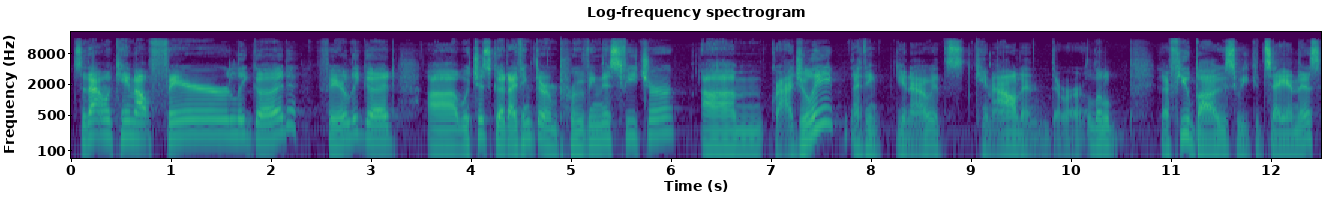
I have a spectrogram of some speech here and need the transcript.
So that one came out fairly good, fairly good, uh, which is good. I think they're improving this feature um, gradually. I think you know it's came out and there were a little, a few bugs we could say in this.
